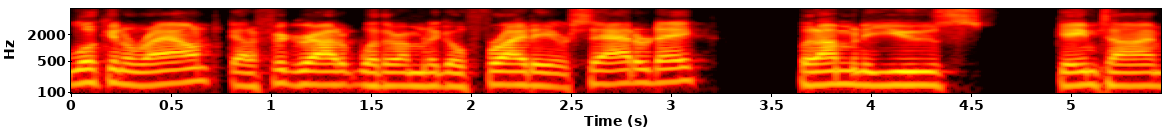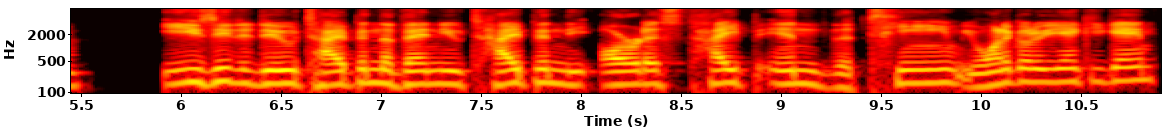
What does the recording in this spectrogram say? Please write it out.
looking around, got to figure out whether I'm going to go Friday or Saturday, but I'm going to use Gametime. Easy to do. Type in the venue, type in the artist, type in the team. You want to go to a Yankee game?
